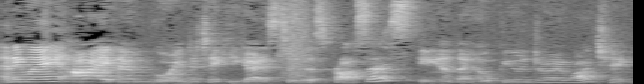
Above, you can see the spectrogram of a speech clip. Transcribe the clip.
anyway, I am going to take you guys to this process, and I hope you enjoy watching.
